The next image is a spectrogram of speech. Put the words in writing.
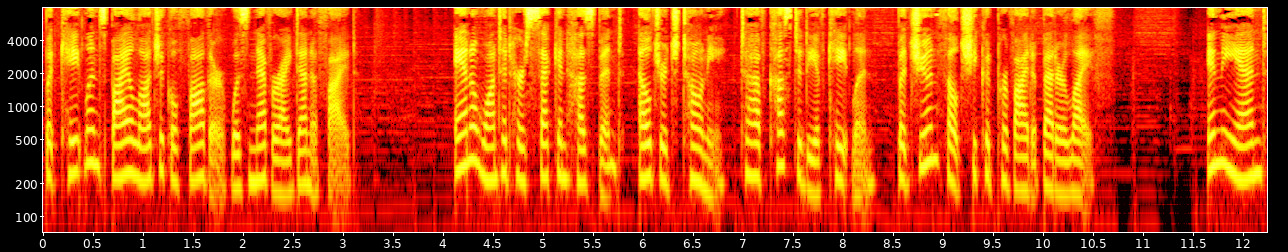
but Kaitlyn's biological father was never identified. Anna wanted her second husband, Eldridge Toney, to have custody of Kaitlyn, but June felt she could provide a better life. In the end,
